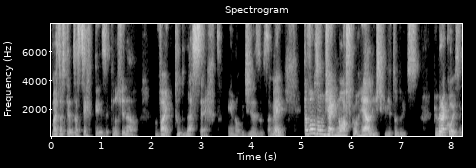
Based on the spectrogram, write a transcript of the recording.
mas nós temos a certeza que no final vai tudo dar certo, em nome de Jesus, amém? Então vamos a um diagnóstico realístico de tudo isso. Primeira coisa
